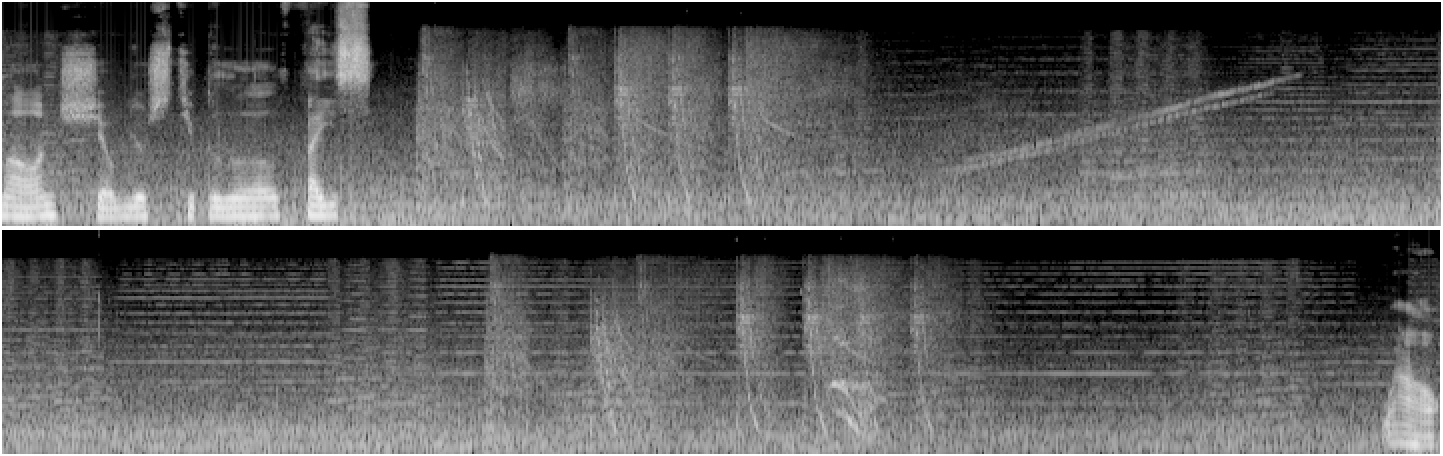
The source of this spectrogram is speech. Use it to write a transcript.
Come on, show your stupid little face. Wow.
